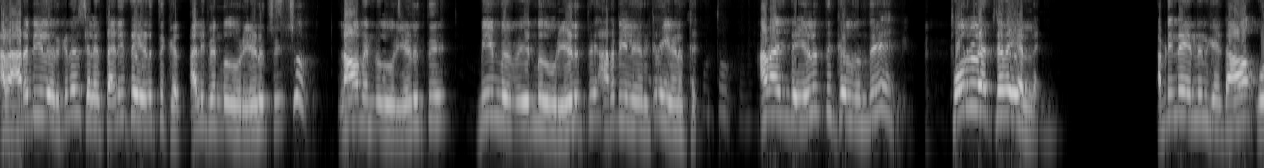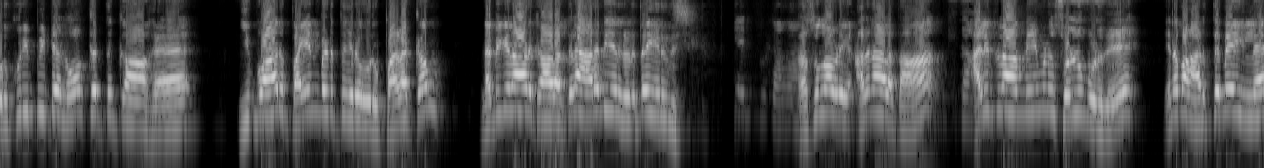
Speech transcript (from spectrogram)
அது அரபியில் இருக்கிற சில தனித்த எழுத்துக்கள். அலிப் என்பது ஒரு எழுத்து லாம் என்பது ஒரு எழுத்து மீம் என்பது ஒரு எழுத்து அரபியில் இருக்கிற எழுத்து. ஆனா இந்த எழுத்துக்கள் வந்து பொருளற்றவை அல்ல. அப்படின்னா என்னன்னு கேட்டா ஒரு குறிப்பிட்ட நோக்கத்துக்காக இவ்வாறு பயன்படுத்துகிற ஒரு பழக்கம் நபிகளார் காலத்துல அரபியர்களிடத்துல இருந்துச்சு. ரசூல்லாவுடைய அதனால தான் அலிப்லாம் சொல்லும் பொழுது என்னப்பா அர்த்தமே இல்லை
